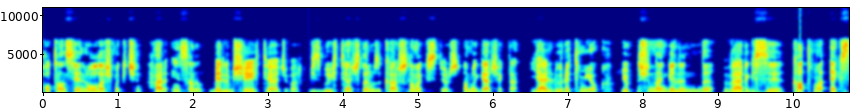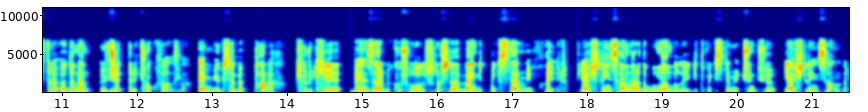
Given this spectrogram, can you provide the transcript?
Potansiyeline ulaşmak için her insanın belli bir şeye ihtiyacı var. Biz bu ihtiyaçlarımızı karşılamak istiyoruz. Ama gerçekten yerli üretimi yok. Yurt dışından gelenin de vergisi, katma ekstra ödenen ücretleri çok fazla. En büyük sebep para. Türkiye benzer bir koşul oluştursa ben gitmek ister miyim? Hayır. Yaşlı insanlar da bundan dolayı gitmek istemiyor. Çünkü yaşlı insanlar.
